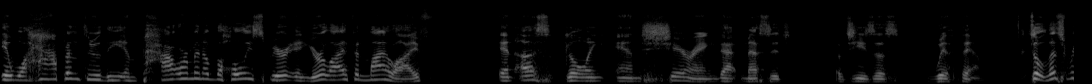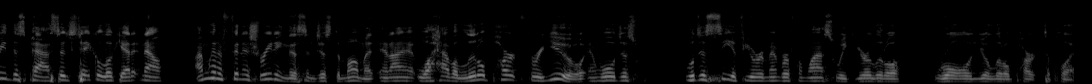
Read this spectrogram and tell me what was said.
it will happen through the empowerment of the Holy Spirit in your life and my life, and us going and sharing that message of Jesus with them. So let's read this passage, take a look at it. Now, I'm going to finish reading this in just a moment, and I will have a little part for you, and we'll just we'll just see if you remember from last week your little role and your little part to play.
